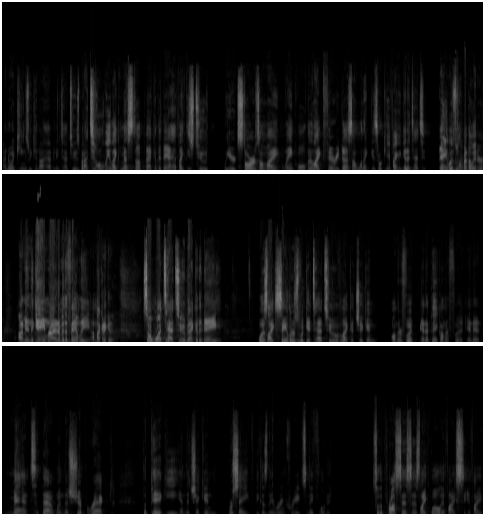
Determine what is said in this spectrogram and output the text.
I know at Kings we cannot have any tattoos, but I totally like messed up back in the day. I had like these two weird stars on my ankle. They're like fairy dust. I want to. Is it okay if I could get a tattoo? Anyways, we'll talk about that later. I'm in the game, right? I'm in the family. I'm not gonna get it. So one tattoo back in the day was like sailors would get tattoo of like a chicken on their foot and a pig on their foot, and it meant that when the ship wrecked, the piggy and the chicken were saved because they were in crates and they floated. So the process is like, well, if I see, if I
